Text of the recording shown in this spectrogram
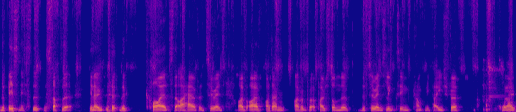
the business, the, the stuff that you know, the, the clients that I have and TwoEnds. I've, I've I don't I haven't put a post on the the TwoEnds LinkedIn company page for I don't know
